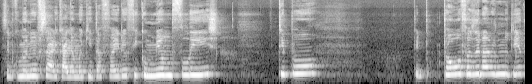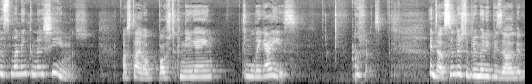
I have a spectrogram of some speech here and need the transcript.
sempre que o meu aniversário calha uma quinta-feira, eu fico mesmo feliz. Tipo. Tipo, estou a fazer anos no dia da semana em que nasci, mas. Lá está, eu aposto que ninguém liga a isso. Mas pronto. Então, sendo este o primeiro episódio,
